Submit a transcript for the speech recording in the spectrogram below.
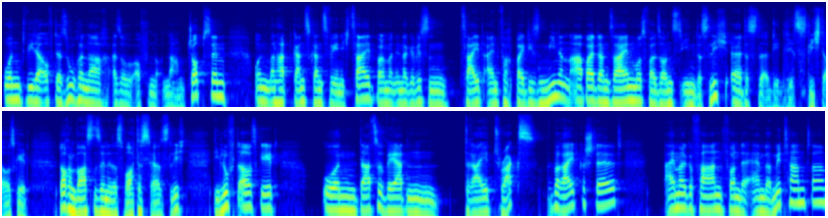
und wieder auf der Suche nach, also auf, nach einem Job sind. Und man hat ganz, ganz wenig Zeit, weil man in einer gewissen Zeit einfach bei diesen Minenarbeitern sein muss, weil sonst ihnen das Licht, äh, das, das Licht ausgeht. Doch im wahrsten Sinne des Wortes, ja, das Licht, die Luft ausgeht. Und dazu werden drei Trucks bereitgestellt. Einmal gefahren von der Amber Midhunter,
